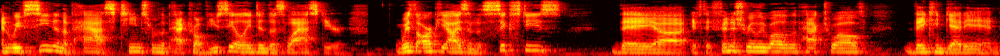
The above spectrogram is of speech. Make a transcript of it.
and we've seen in the past teams from the Pac-12. UCLA did this last year with RPIs in the 60s. They uh, if they finish really well in the Pac-12, they can get in,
